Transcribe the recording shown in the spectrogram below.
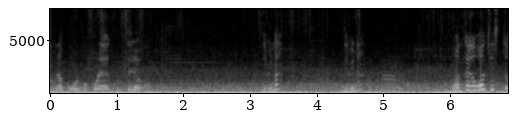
আমরা পরবো পরে ঘুরতে যাব দিবি না দিবি না মন থেকে বলছিস তো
